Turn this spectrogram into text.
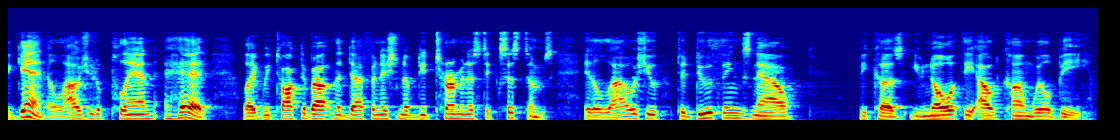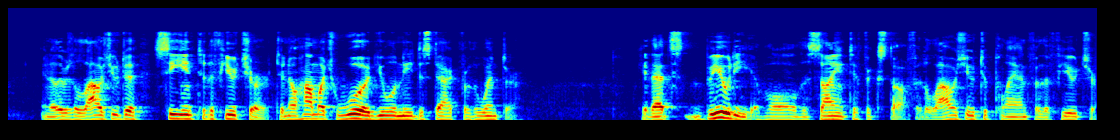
Again, allows you to plan ahead. Like we talked about in the definition of deterministic systems, it allows you to do things now because you know what the outcome will be. In other words, it allows you to see into the future, to know how much wood you will need to stack for the winter. Okay, that's the beauty of all the scientific stuff. It allows you to plan for the future.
